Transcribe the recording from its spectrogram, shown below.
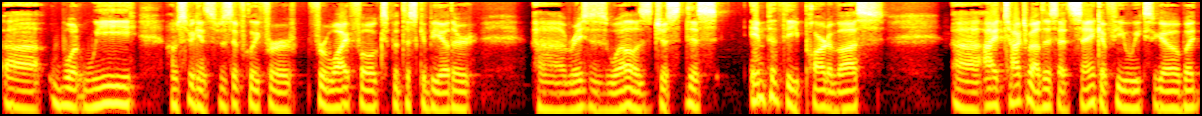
uh what we I'm speaking specifically for for white folks, but this could be other uh races as well, is just this empathy part of us uh, I talked about this at Sync a few weeks ago, but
